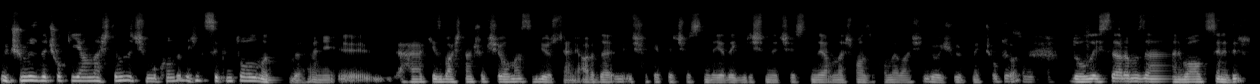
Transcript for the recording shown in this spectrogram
üçümüz de çok iyi anlaştığımız için bu konuda da hiç sıkıntı olmadı. Hani herkes baştan çok şey olmazsa biliyorsun yani arada şirketler içerisinde ya da girişimler içerisinde anlaşmazlık olmaya başlayınca o işi yürütmek çok zor. Kesinlikle. Dolayısıyla aramızda hani bu 6 senedir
